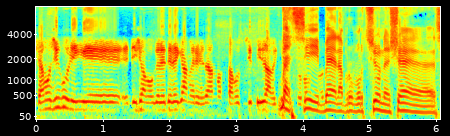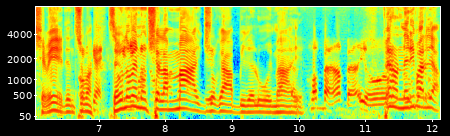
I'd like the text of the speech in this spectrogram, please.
siamo sicuri che diciamo che le telecamere ci danno questa possibilità Beh sì, beh, la proporzione c'è, si vede, insomma, Ok, secondo me quindi non ce l'ha mai giocabile lui, mai. va bene, va bene, io Però ne riparliamo,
